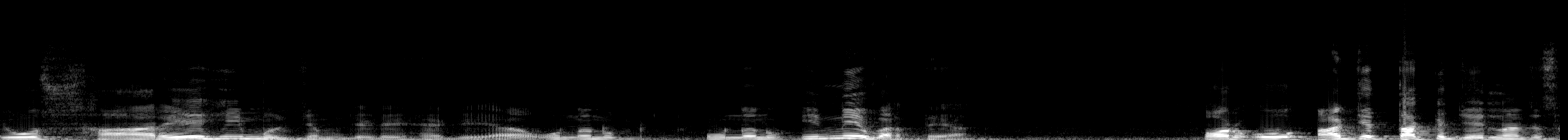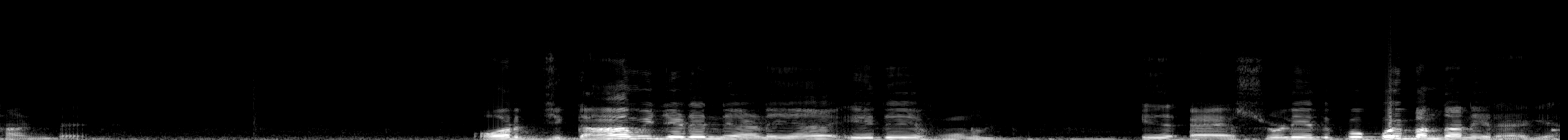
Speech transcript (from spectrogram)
ਉਹ ਸਾਰੇ ਹੀ ਮੁਲਜ਼ਮ ਜਿਹੜੇ ਹੈਗੇ ਆ, ਉਹਨਾਂ ਨੂੰ ਉਹਨਾਂ ਨੂੰ ਇੰਨੇ ਵਰਤਿਆ ਔਰ ਉਹ ਅੱਜ ਤੱਕ ਜੇਲ੍ਹਾਂ 'ਚ ਸੰਡੇ ਨੇ ਔਰ ਜਿਗਾਂ ਵੀ ਜਿਹੜੇ ਨਿਆਣੇ ਆ, ਇਹਦੇ ਹੁਣ ਇਸ ਵੇਲੇ ਇਹਦੇ ਕੋਲ ਕੋਈ ਬੰਦਾ ਨਹੀਂ ਰਹਿ ਗਿਆ।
